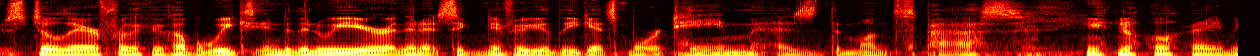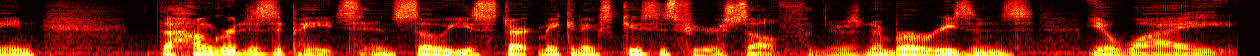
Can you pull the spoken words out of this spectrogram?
still there for like a couple weeks into the new year, and then it significantly gets more tame as the months pass. you know what I mean? The hunger dissipates and so you start making excuses for yourself. And there's a number of reasons you know why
